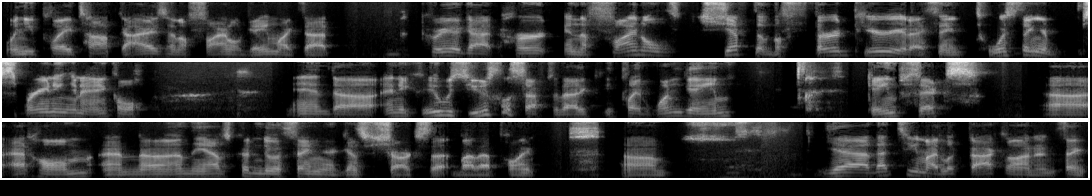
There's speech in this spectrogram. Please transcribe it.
when you play top guys in a final game like that. Kariya got hurt in the final shift of the third period, I think, twisting or spraining an ankle, and uh, and he, he was useless after that. He, he played one game, game six, uh, at home, and uh, and the Avs couldn't do a thing against the Sharks that, by that point. Um, yeah, that team I look back on and think,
